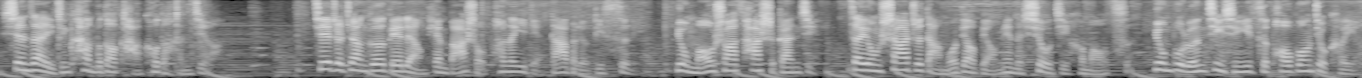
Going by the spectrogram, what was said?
现在已经看不到卡扣的痕迹了。接着，战哥给两片把手喷了一点 WD 四零，用毛刷擦拭干净，再用砂纸打磨掉表面的锈迹和毛刺，用布轮进行一次抛光就可以了。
